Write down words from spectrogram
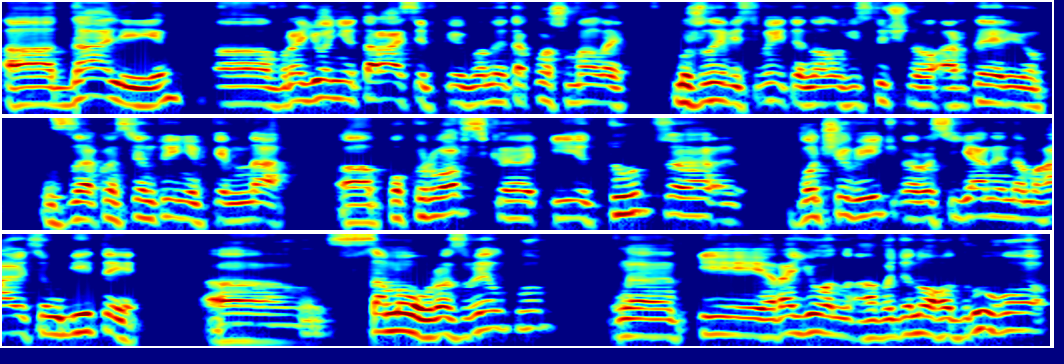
А далі в районі Тарасівки вони також мали можливість вийти на логістичну артерію з Константинівки на е, Покровськ, Е, і тут, е, вочевидь, росіяни намагаються обійти е, саму розвилку е, і район е, водяного другого.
